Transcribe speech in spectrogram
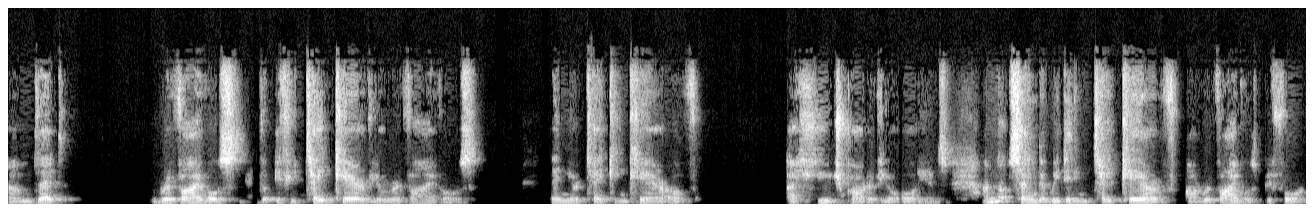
um, that revivals, if you take care of your revivals, then you're taking care of a huge part of your audience. I'm not saying that we didn't take care of our revivals before,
